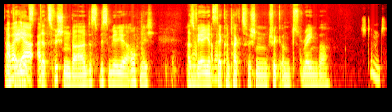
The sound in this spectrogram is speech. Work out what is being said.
Aber wer er- jetzt dazwischen war, das wissen wir ja auch nicht. Also Ja, wer jetzt der Kontakt zwischen Trick und Rain war. Stimmt.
